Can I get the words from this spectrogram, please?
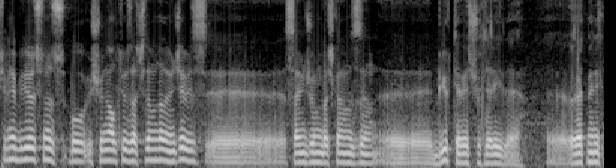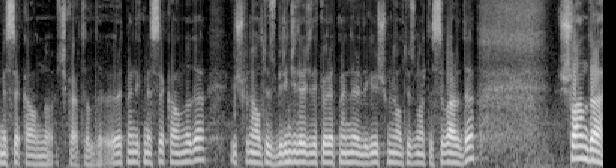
Şimdi biliyorsunuz bu 3600 açılımından önce biz e, Sayın Cumhurbaşkanımızın e, büyük teveccühleriyle e, öğretmenlik meslek kanunu çıkartıldı. Öğretmenlik meslek kanununda da 3600 birinci derecedeki öğretmenlerle ilgili 3600 maddesi vardı. Şu anda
